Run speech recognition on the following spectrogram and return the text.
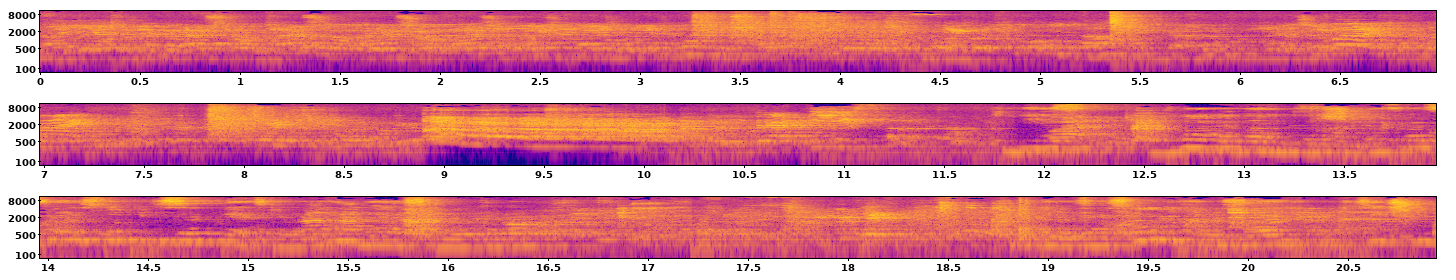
А я же хорошо, да? Вес два кадавра защита. Спортсмен 155 килограмм для осмотра. Заслуги, призываем птичьим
